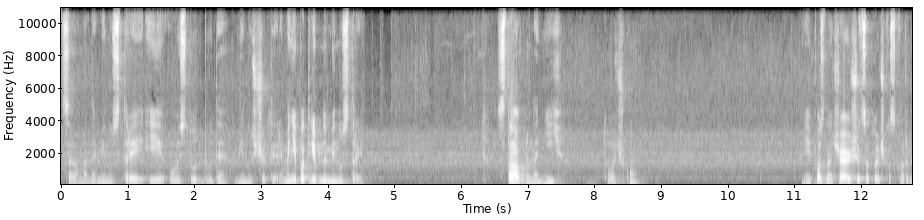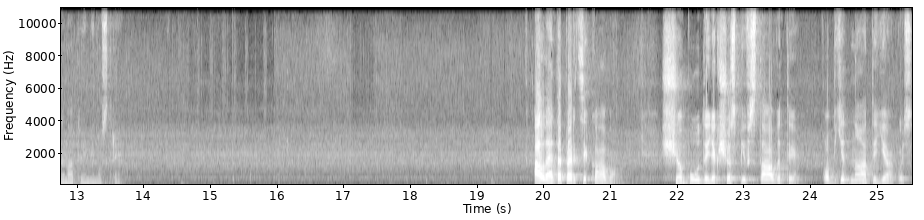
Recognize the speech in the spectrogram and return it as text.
Це у мене мінус 3 і ось тут буде мінус 4. Мені потрібно мінус 3. Ставлю на ній точку. І позначаю, що це точка з координатою мінус 3. Але тепер цікаво, що буде, якщо співставити, об'єднати якось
